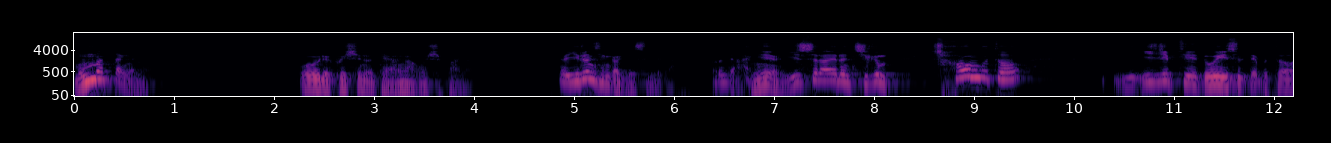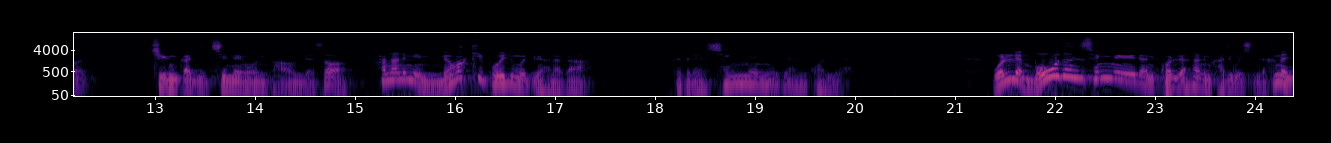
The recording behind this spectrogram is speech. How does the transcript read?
못마땅해는 오히려 그 신을 대항하고 싶어하는 이런 생각이 있습니다. 그런데 아니에요. 이스라엘은 지금 처음부터 이집트에 놓여 있을 때부터 지금까지 진행온 가운데서 하나님이 명확히 보여준 것 중에 하나가 그들의 생명에 대한 권리야. 원래 모든 생명에 대한 권리를 하나님 가지고 있습니다. 그러나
